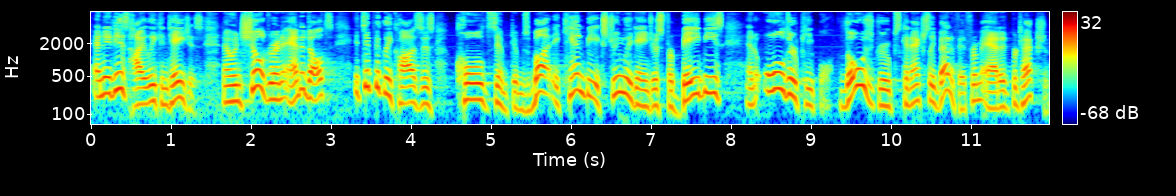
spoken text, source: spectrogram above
and it is highly contagious. Now in children and adults, it typically causes cold symptoms, but it can be extremely dangerous for babies and older people. Those groups can actually benefit from added protection.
